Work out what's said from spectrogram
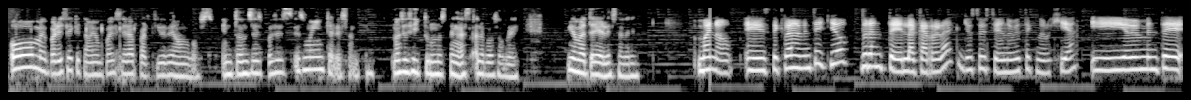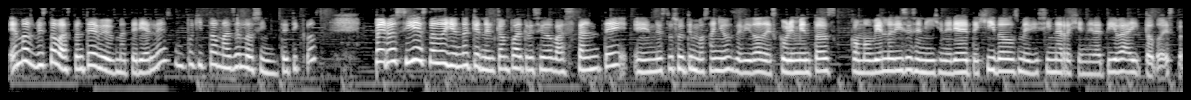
o me parece que también puede ser a partir de hongos. Entonces pues es, es muy interesante. No sé si tú nos tengas algo sobre biomateriales Adri bueno, este, claramente yo durante la carrera, yo estoy estudiando biotecnología y obviamente hemos visto bastante biomateriales, un poquito más de los sintéticos, pero sí he estado oyendo que en el campo ha crecido bastante en estos últimos años debido a descubrimientos, como bien lo dices, en ingeniería de tejidos, medicina regenerativa y todo esto.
